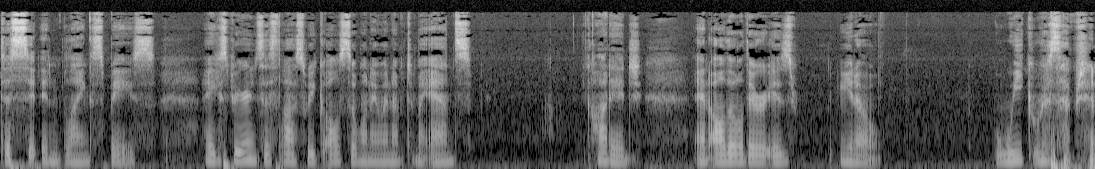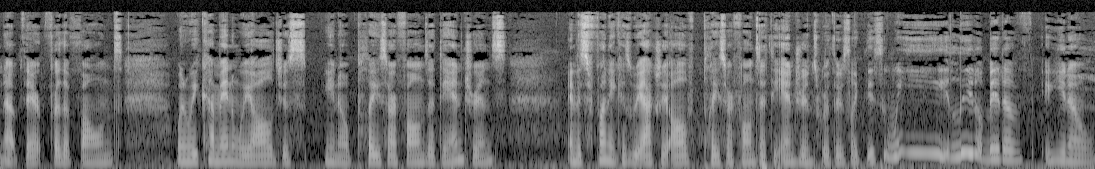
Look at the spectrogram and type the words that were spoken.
to sit in blank space. I experienced this last week also when I went up to my aunt's cottage. And although there is, you know, weak reception up there for the phones, when we come in, we all just, you know, place our phones at the entrance. And it's funny because we actually all place our phones at the entrance where there's like this wee little bit of, you know,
